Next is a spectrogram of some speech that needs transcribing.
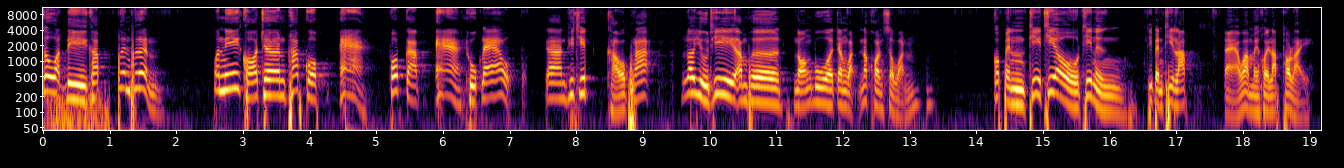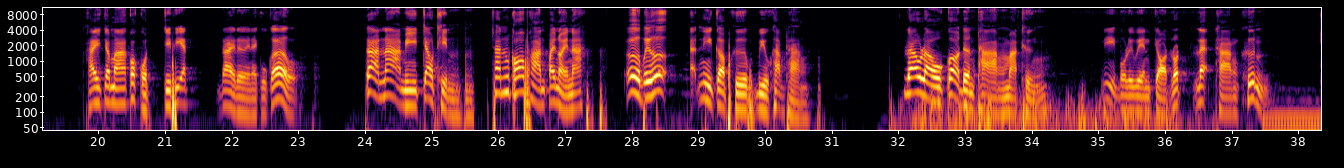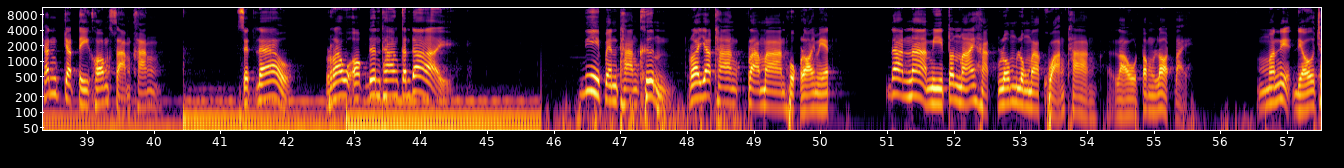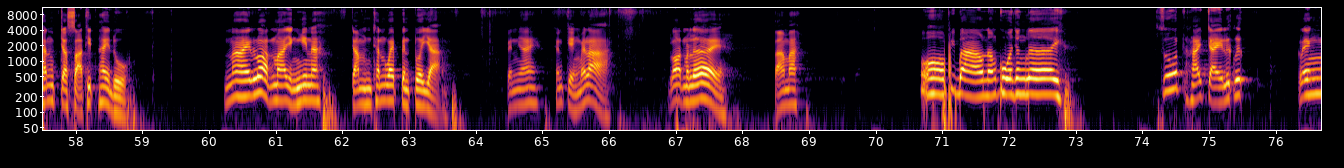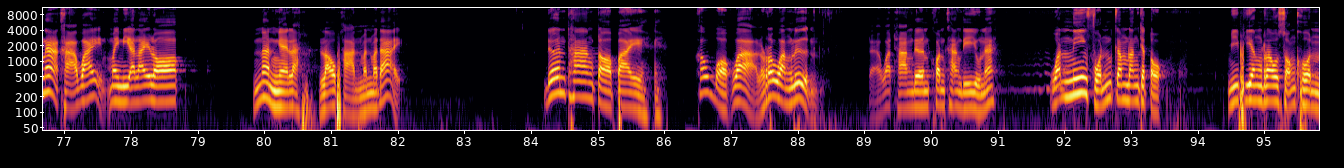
สวัสดีครับเพื่อนๆ วันนี้ขอเชิญพับกบแอพบกับแอถูกแล้ว การพิชิตเขาพระ เราอยู่ที่อำเภอหนองบัวจังหวัดนครสวรรค์ ก็เป็นที่เที่ยวที่หนึ่งที่เป็นที่ลับ แต่ว่าไม่ค่อยลับเท่าไหร่ ใครจะมาก็กด GPS ได้เลยใน Google ด้านหน้ามีเจ้าถิ่น ฉันขอผ่านไปหน่อยนะ เออไปเถอะ นี่ก็คือวิวข้างทาง แล้วเราก็เดินทางมาถึง นี่บริเวณจอดรถและทางขึ้น ฉันจะตีคล้องสามครั้ง เสร็จแล้วเราออกเดินทางกันได้ นี่เป็นทางขึ้น ระยะทางประมาณ 600 เมตร ด้านหน้ามีต้นไม้หักล้มลงมาขวางทาง เราต้องลอดไป มันนี่เดี๋ยวฉันจะสาธิตให้ดู นายรอดมาอย่างนี้นะจำฉันไว้เป็นตัวอย่าง เป็นไง ฉันเก่งไหมล่ะ รอดมาเลย ตามมา โอ้พี่บ่าวน้องกลัวจังเลยสูดหายใจลึกๆ เกรงหน้าขาไว้ไม่มีอะไรหรอก นั่นไงล่ะ เราผ่านมันมาได้ เดินทางต่อไป เขาบอกว่าระวังลื่น แต่ว่าทางเดินค่อนข้างดีอยู่นะ วันนี้ฝนกำลังจะตก มีเพียงเราสองคน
